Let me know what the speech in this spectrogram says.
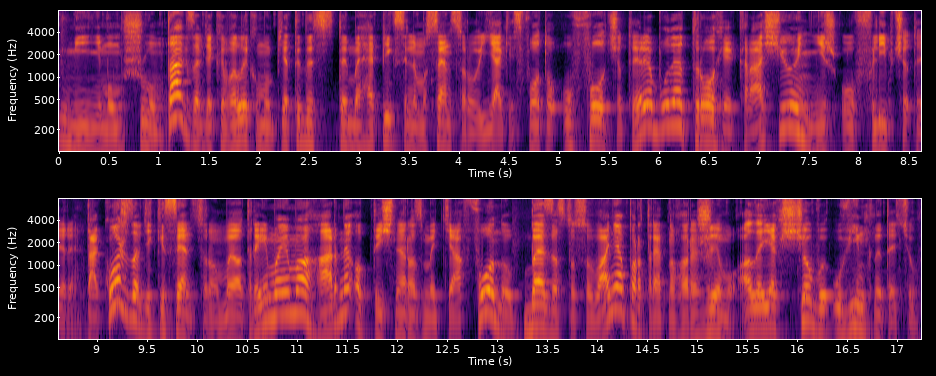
мінімум шуму. Так, завдяки великому 50 мегапіксельному сенсору якість фото у Fold 4 буде трохи кращою, ніж у Flip 4. Також завдяки сенсору сенсору ми отримаємо гарне оптичне розмиття фону без застосування портретного режиму. Але якщо ви увімкнете цю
